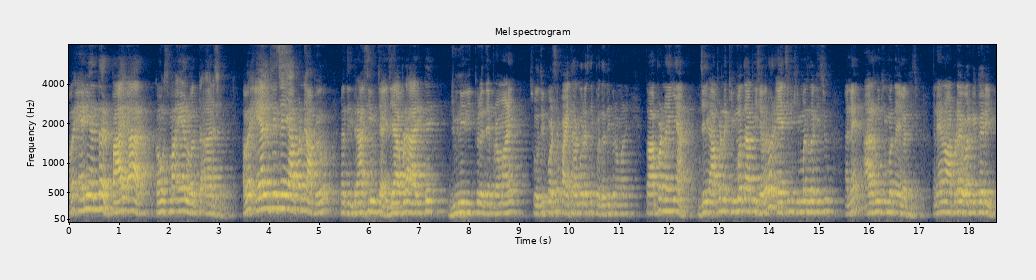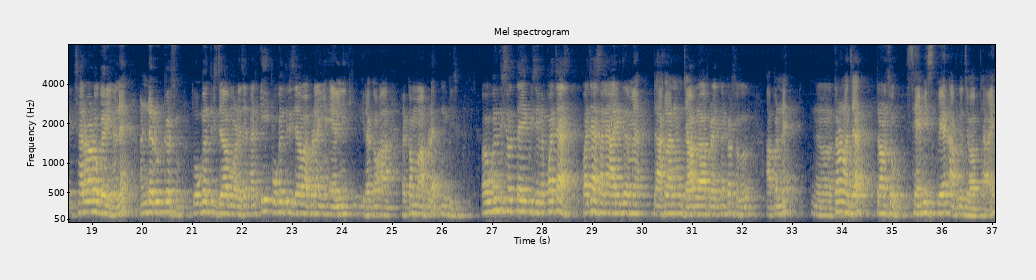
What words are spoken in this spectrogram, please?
હવે એની અંદર પાય આર કૌંસમાં એલ વત્તા આર છે. હવે એલ જે છે એ આપણને આપ્યો નથી. ત્રાસી ઊંચાઈ, જે આપણે આ રીતે જૂની રીત પ્રમાણે શોધવી પડશે પાયથાગોરસની પદ્ધતિ પ્રમાણે. તો આપણને અહીંયા જે આપણને કિંમત આપી છે, બરાબર? એચની કિંમત લખીશું અને આરની કિંમત અહીં લખીશું. અને એનો આપણે વર્ગ કરી, સરવાળો કરી અને અંડર રૂટ કરશું. તો ઓગણત્રીસ જવાબ મળે છે. અને એ ઓગણત્રીસ જવાબ આપણે અહીંયા એલની રકમ, આ રકમમાં આપણે મૂકીશું. હવે ઓગણત્રીસ વત્તા એકવીસ એટલે પચાસ. પચાસ અને આ રીતે તમે દાખલાનો જવાબ લાવવા પ્રયત્ન કરશો તો આપણને ત્રણ હજાર ત્રણસો સેમી સ્ક્વેર આપણો જવાબ થાય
